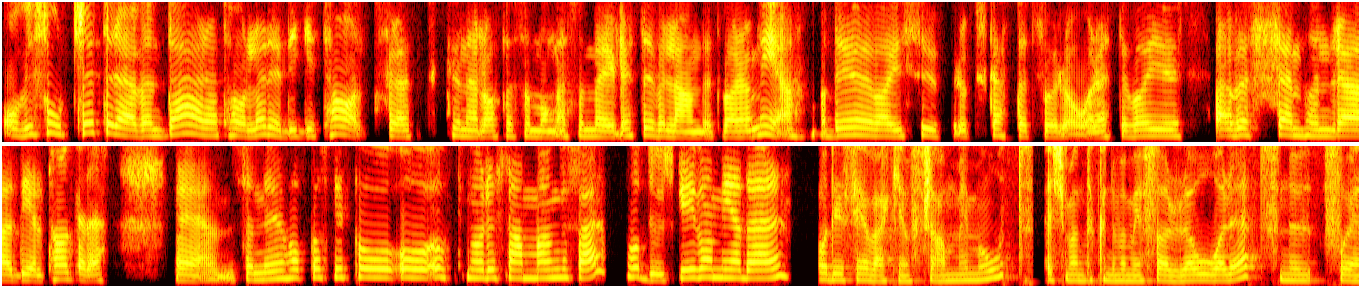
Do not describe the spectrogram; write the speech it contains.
Och vi fortsätter även där att hålla det digitalt för att kunna låta så många som möjligt över landet vara med. Och det var ju superuppskattat förra året. Det var ju över 500 deltagare. Ehm, så nu hoppas vi på att uppnå detsamma ungefär. Och du ska ju vara med där. Och det ser jag verkligen fram emot eftersom jag inte kunde vara med förra året. Så nu får jag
